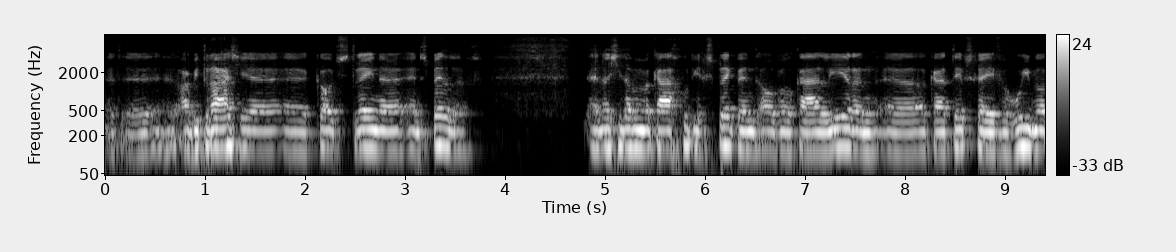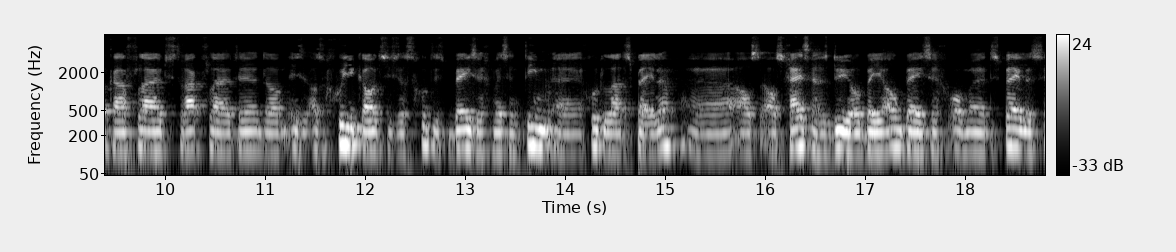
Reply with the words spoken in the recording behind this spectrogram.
het eh, arbitrage, eh, coach, trainer en spelers. En als je dan met elkaar goed in gesprek bent over elkaar leren, eh, elkaar tips geven, hoe je met elkaar fluit, strak fluiten, dan is als een goede coach, is als goed is, bezig met zijn team goed te laten spelen. Als, als scheidsrechtersduo ben je ook bezig om de spelers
